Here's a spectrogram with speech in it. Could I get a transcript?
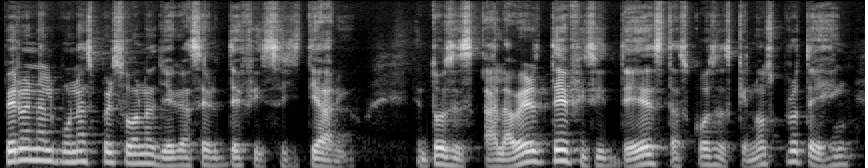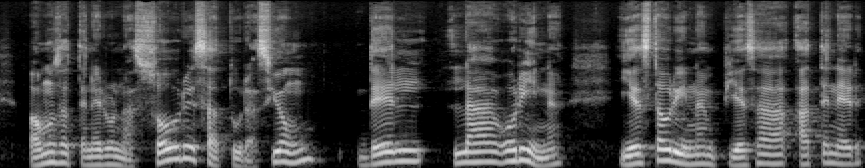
pero en algunas personas llega a ser deficitario. Entonces, al haber déficit de estas cosas que nos protegen, vamos a tener una sobresaturación de la orina y esta orina empieza a tener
